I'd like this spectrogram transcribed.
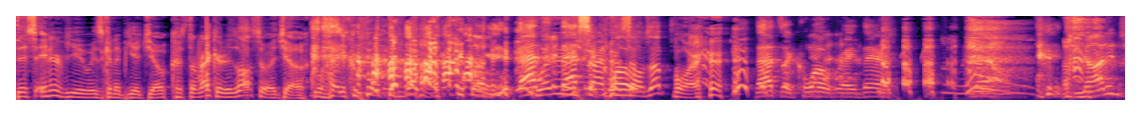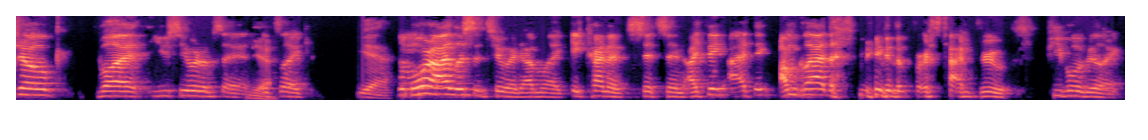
this interview is gonna be a joke because the record is also a joke. Like what the fuck? Like, That's- what did we a sign quote. ourselves up for? that's a quote right there Oh my God. Well, not a joke, but you see what I'm saying. Yeah. It's like yeah the more I listen to it, I'm like, it kind of sits in. I think, I think, I'm glad that maybe the first time through, people would be like,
